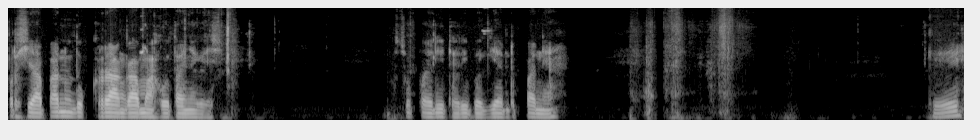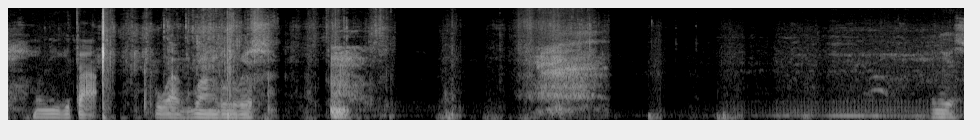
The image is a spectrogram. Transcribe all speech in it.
persiapan untuk kerangka mahkotanya guys. Coba ini dari bagian depan ya oke ini kita buang-buang dulu guys. Ini guys.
